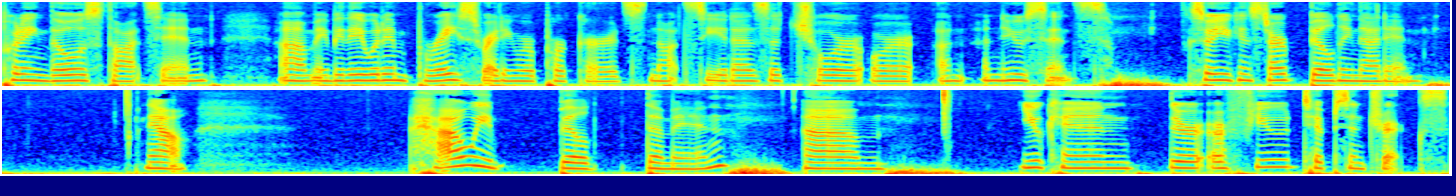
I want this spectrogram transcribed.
putting those thoughts in uh, maybe they would embrace writing report cards, not see it as a chore or a, a nuisance. So you can start building that in. Now, how we build them in, um, you can, there are a few tips and tricks.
